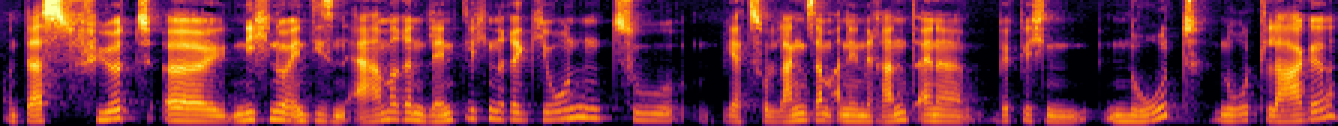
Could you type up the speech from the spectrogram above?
Und das führt äh, nicht nur in diesen ärmeren ländlichen Regionen zu jetzt so langsam an den Rand einer wirklichen Not, Notlage,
